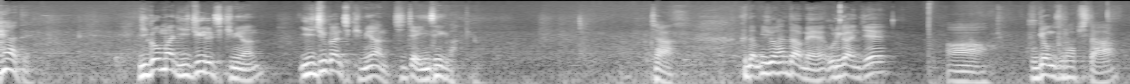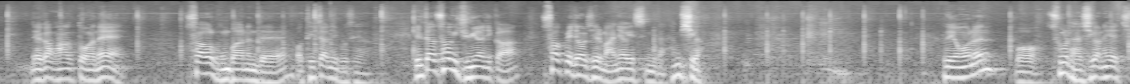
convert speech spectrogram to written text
해야 돼. 이것만 2주일 지키면, 2주간 지키면 진짜 인생이 바뀌어. 자, 그 다음 이거 한 다음에 우리가 이제, 어, 국영수를 합시다. 내가 방학 동안에 수학을 공부하는데 어떻게 짜는지 보세요. 일단 수학이 중요하니까 수학 배정을 제일 많이 하겠습니다. 3시간. 근데 영어는 뭐 25시간 해야지.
